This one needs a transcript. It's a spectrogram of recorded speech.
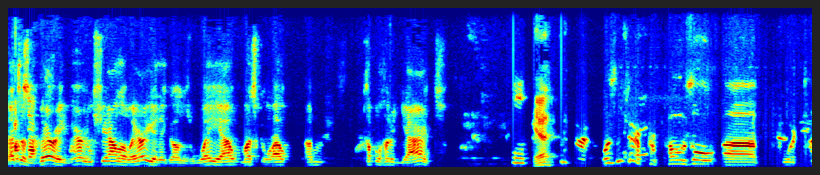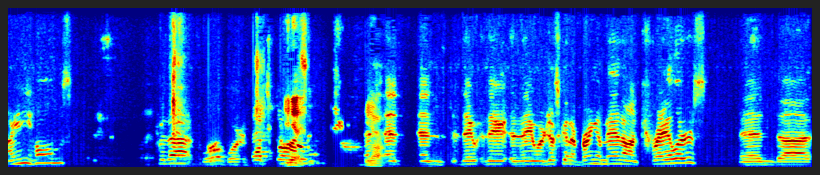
that's a very, very shallow area that goes way out, must go out um, a couple hundred yards. Yeah. Wasn't there a proposal uh, for tiny homes for that? Or, or That's gone. Yes. and, Yeah. and, and they, they, they were just gonna bring them in on trailers and, uh,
